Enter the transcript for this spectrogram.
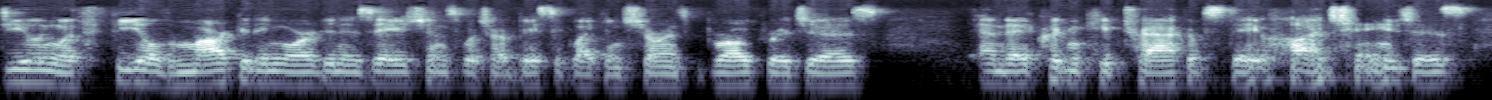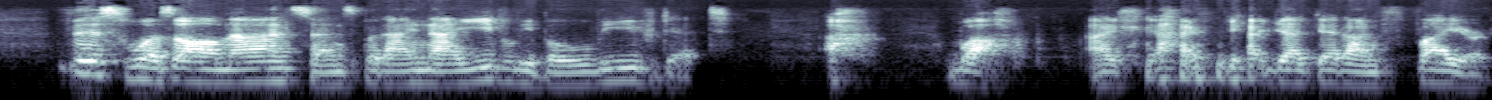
dealing with field marketing organizations, which are basically like insurance brokerages, and they couldn't keep track of state law changes. This was all nonsense, but I naively believed it. Uh, well, I, I, I get on fire.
